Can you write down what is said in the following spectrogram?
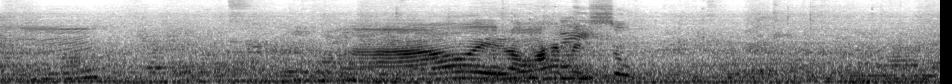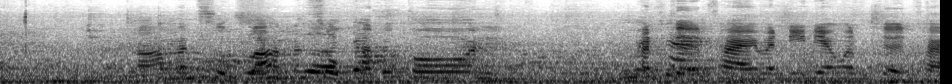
อืมอ้าวรอให้มันสุกรอให้ มันสุกรอให้มันสุกค่ะทุกคนมันเกิดใครวันนี้เรียกวันเกิดใคร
